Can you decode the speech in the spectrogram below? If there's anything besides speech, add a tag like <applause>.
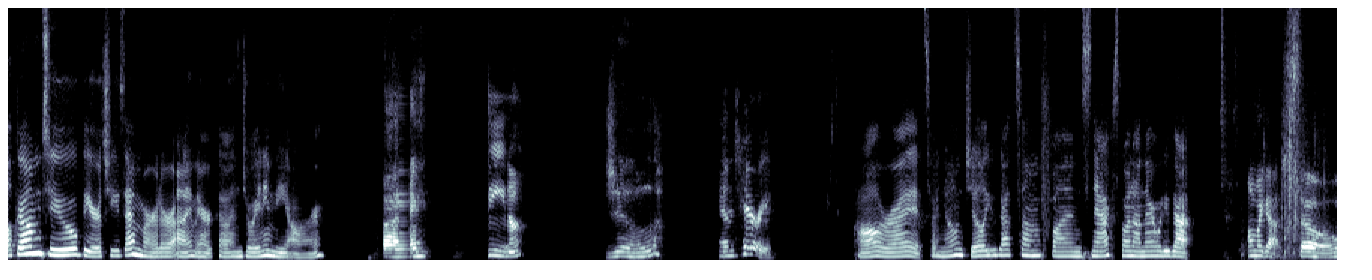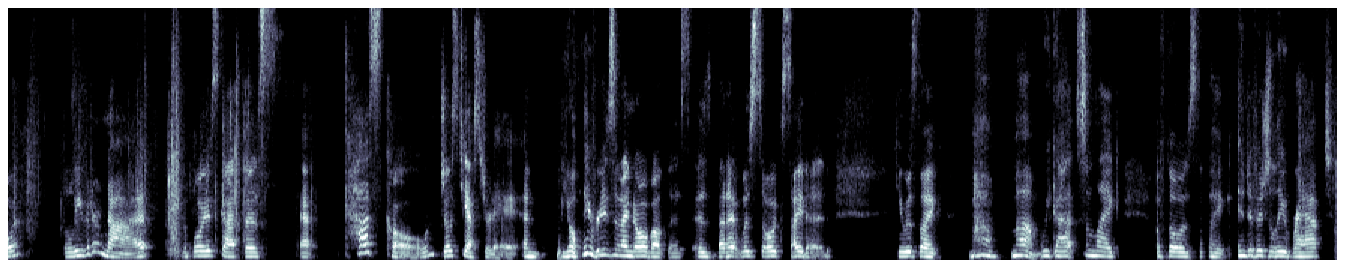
Welcome to Beer, Cheese, and Murder. I'm Erica, and joining me are Bonnie. Dina. Jill. and Terry. all right. So I know Jill, you got some fun snacks going on there. What do you got? Oh my gosh. So, believe it or not, the boys got this at Costco just yesterday. And the <laughs> only reason I know about this is Bennett was so excited. He was like, Mom, Mom, we got some like of those like individually wrapped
